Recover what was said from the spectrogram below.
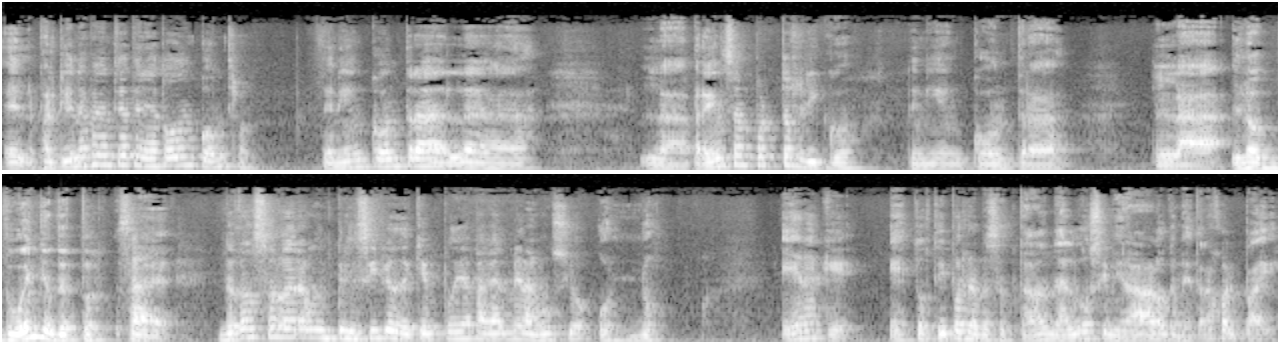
el Partido Independiente tenía todo en contra. Tenía en contra la, la prensa en Puerto Rico, tenía en contra la, los dueños de estos. O sea, no tan solo era un principio de quién podía pagarme el anuncio o no, era que estos tipos representaban algo similar a lo que me trajo al país.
